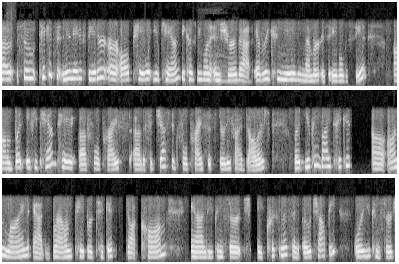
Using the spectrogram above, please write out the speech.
Uh, so tickets at New Native Theater are all pay what you can because we want to ensure mm. that every community member is able to see it. Um, but if you can pay a full price, uh, the suggested full price is thirty-five dollars. But you can buy tickets uh, online at brownpapertickets.com, and you can search a Christmas in Ochopee, or you can search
